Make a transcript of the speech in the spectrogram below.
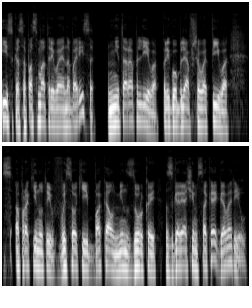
искоса посматривая на Бориса, неторопливо пригублявшего пива с опрокинутой в высокий бокал мензуркой с горячим саке, говорил —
